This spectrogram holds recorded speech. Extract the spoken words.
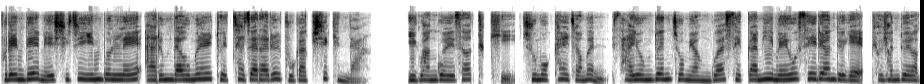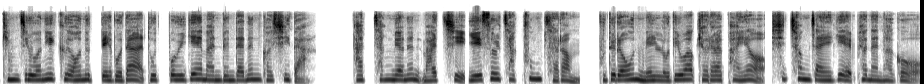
브랜드의 메시지인 본래의 아름다움을 되찾아라를 부각시킨다. 이 광고에서 특히 주목할 점은 사용된 조명과 색감이 매우 세련되게 표현되어 김지원이 그 어느 때보다 돋보이게 만든다는 것이다. 각 장면은 마치 예술 작품처럼 부드러운 멜로디와 결합하여 시청자에게 편안하고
